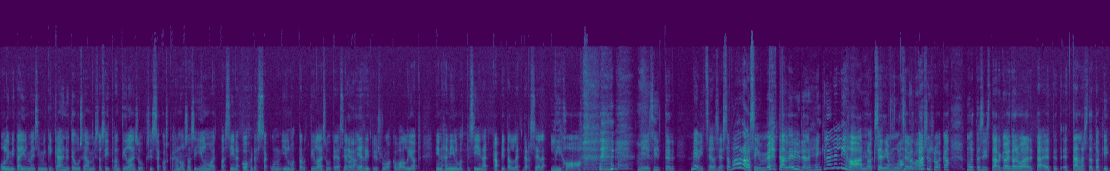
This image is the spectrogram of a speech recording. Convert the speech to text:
oli mitä ilmeisimminkin käynyt jo useammissa Sitran tilaisuuksissa, koska hän osasi ilmoittaa siinä kohdassa, kun ilmoittaudut tilaisuuteen ja siellä yeah. on erityisruokavaliot, niin hän ilmoitti siinä capital letter siellä lihaa. niin sitten me itse asiassa varasimme tälle yhdelle henkilölle lihaannoksen ja muut syövät kasvisruokaa. Mutta siis tarkoitan vaan, että, että, että, että tällaista toki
